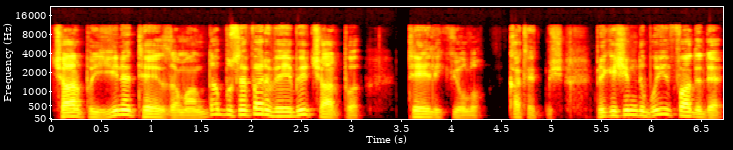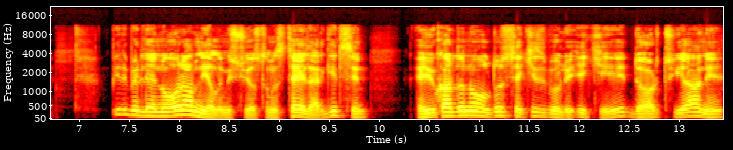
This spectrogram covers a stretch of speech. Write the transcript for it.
çarpı yine T zamanda bu sefer V1 çarpı T'lik yolu kat etmiş. Peki şimdi bu ifadede birbirlerini oranlayalım istiyorsanız T'ler gitsin. E yukarıda ne oldu? 8 bölü 2, 4 yani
